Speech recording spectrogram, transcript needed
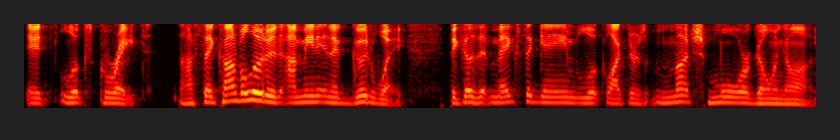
it looks great. I say convoluted, I mean in a good way because it makes the game look like there's much more going on.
